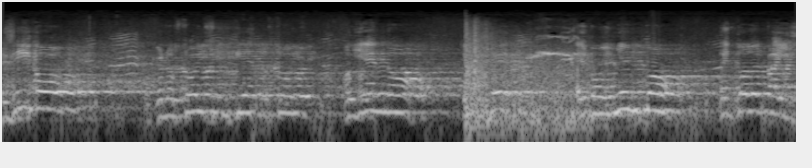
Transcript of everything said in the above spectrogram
Les digo, porque lo estoy sintiendo, estoy oyendo el movimiento en todo el país.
